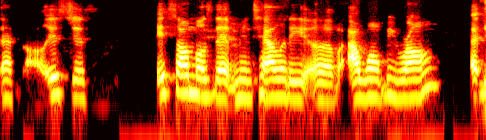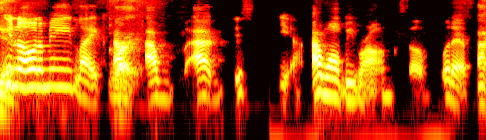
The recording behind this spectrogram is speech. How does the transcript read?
that's all. It's just, it's almost that mentality of I won't be wrong. Uh, Yeah. You know what I mean? Like Right. I, I, I, it's yeah, I won't be wrong. So whatever. I,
